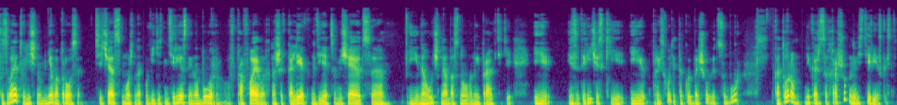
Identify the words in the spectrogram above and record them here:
вызывает лично у меня вопросы. Сейчас можно увидеть интересный набор в профайлах наших коллег, где совмещаются и научно обоснованные практики, и эзотерические, и происходит такой большой сумбур, в котором, мне кажется, хорошо бы навести резкость.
